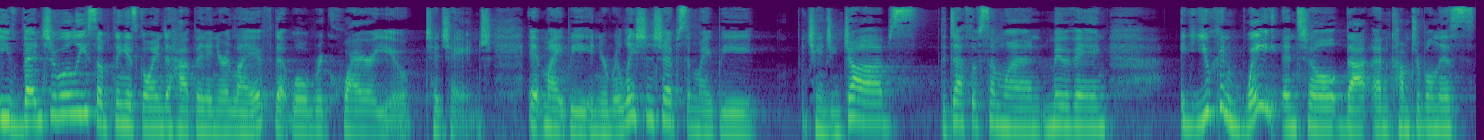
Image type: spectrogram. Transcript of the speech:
eventually something is going to happen in your life that will require you to change. It might be in your relationships, it might be changing jobs, the death of someone, moving. You can wait until that uncomfortableness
